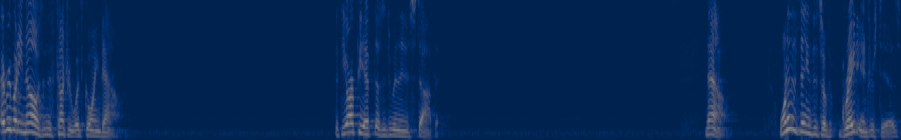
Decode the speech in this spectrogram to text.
Everybody knows in this country what's going down. But the RPF doesn't do anything to stop it. Now, one of the things that's of great interest is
